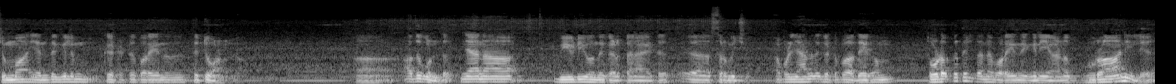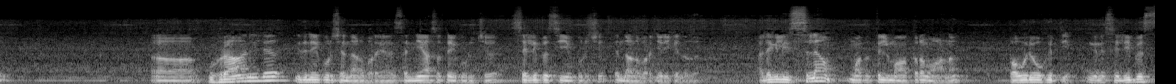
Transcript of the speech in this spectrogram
ചുമ്മാ എന്തെങ്കിലും കേട്ടിട്ട് പറയുന്നത് തെറ്റുവാണല്ലോ. അതുകൊണ്ട് ഞാൻ ആ വീഡിയോ ഒന്ന് കേൾക്കാനായിട്ട് ശ്രമിച്ചു. അപ്പോൾ ഞാനത് കേട്ടപ്പോൾ അദ്ദേഹം തുടക്കത്തിൽ തന്നെ പറയുന്നത് എങ്ങനെയാണ് ഖുറാനിൽ ഖുറാനിൽ ഇതിനെക്കുറിച്ച് എന്താണ് പറയുന്നത്? സന്യാസത്തെക്കുറിച്ച് സെലിബസിയെക്കുറിച്ച് എന്നാണ് പറഞ്ഞിരിക്കുന്നത്. അല്ലെങ്കിൽ ഇസ്ലാം മതത്തിൽ മാത്രമാണ് പൗരോഹിത്യം ഇങ്ങനെ സെലിബസ്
